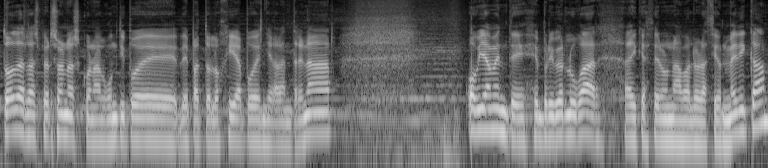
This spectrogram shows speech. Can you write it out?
todas las personas con algún tipo de, patología pueden llegar a entrenar. Obviamente, en primer lugar, hay que hacer una valoración médica.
